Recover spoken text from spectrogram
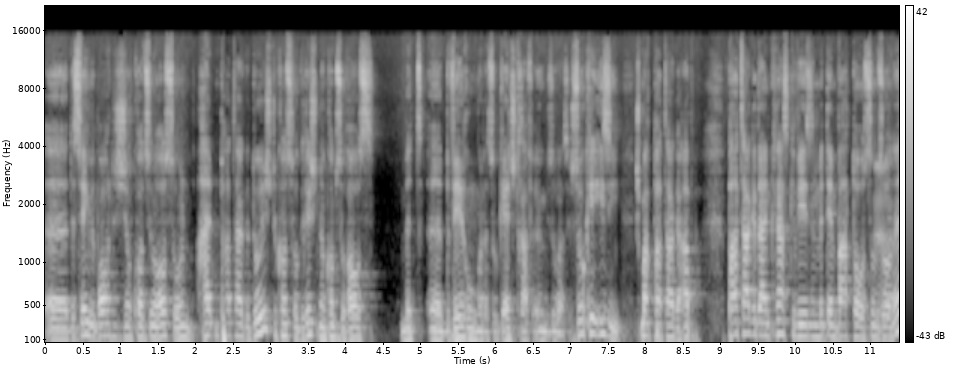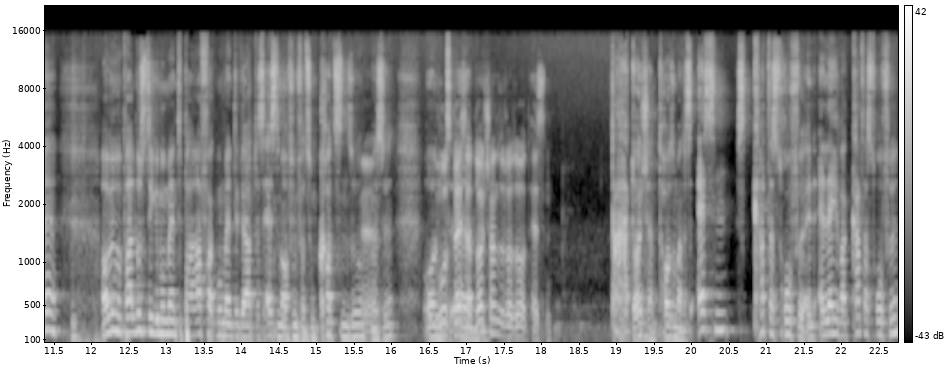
äh, deswegen, wir brauchen dich nicht auf Kaution rauszuholen, halt ein paar Tage durch, du kommst vor Gericht und dann kommst du raus mit äh, Bewährung oder so, Geldstrafe, irgendwie sowas. Ich so, okay, easy, ich mach ein paar Tage ab. paar Tage da im Knast gewesen mit dem Vatos und so, ne? Aber wir haben ein paar lustige Momente, ein paar Afak-Momente gehabt, das Essen war auf jeden Fall zum Kotzen, so, weißt du? Und, Wo ist besser, ähm, Deutschland oder dort? Essen? Ah, Deutschland tausendmal. Das Essen ist Katastrophe. In LA war Katastrophe.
